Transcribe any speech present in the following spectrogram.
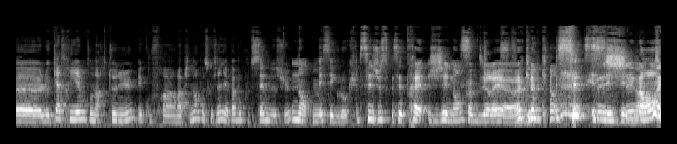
Euh, le quatrième qu'on a retenu et qu'on fera rapidement parce qu'au final il n'y a pas beaucoup de scènes dessus. Non, Mais c'est glauque. c'est juste, c'est très gênant, comme dirait euh, quelqu'un. C'est gênant.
